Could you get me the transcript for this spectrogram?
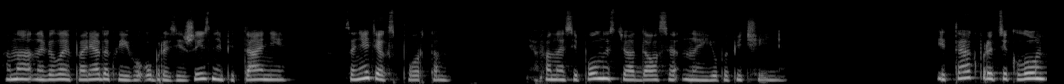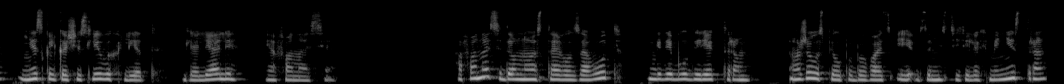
она навела и порядок в его образе жизни, питании, занятиях спортом. Афанасий полностью отдался на ее попечение. И так протекло несколько счастливых лет для Ляли и Афанасия. Афанасий давно оставил завод, где был директором, уже успел побывать и в заместителях министра,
